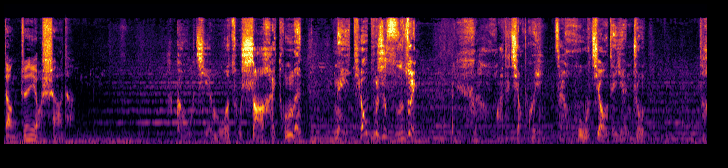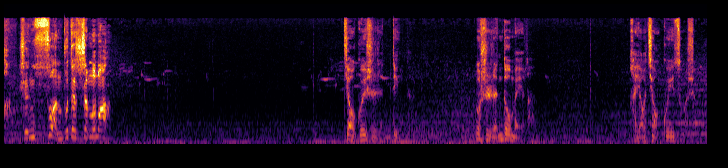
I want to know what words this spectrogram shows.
当真要杀他？勾结魔族，杀害同门，哪条不是死罪？南华的教规，在护教的眼中，当真算不得什么吗？教规是人定的，若是人都没了，还要教规做什么？你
